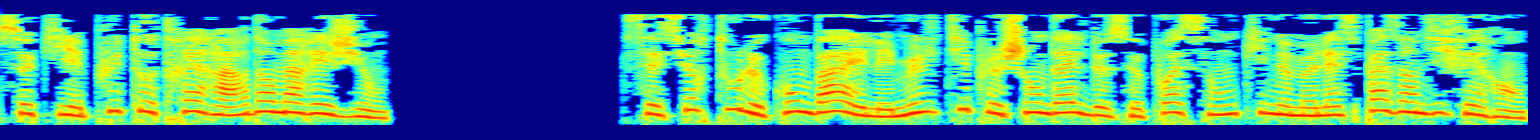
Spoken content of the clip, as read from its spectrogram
ce qui est plutôt très rare dans ma région. C'est surtout le combat et les multiples chandelles de ce poisson qui ne me laissent pas indifférent.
